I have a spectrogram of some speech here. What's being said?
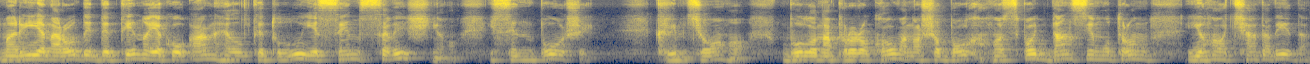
Марія народить дитину, яку ангел титулує Син Всевишнього і Син Божий. Крім цього, було напророковано, що Бог Господь дасть йому трон його отця Давида.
